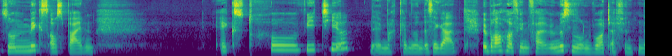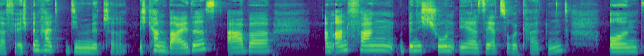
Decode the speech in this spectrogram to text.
So ein Mix aus beiden extrovertiert. Nee, macht keinen Sinn, ist egal. Wir brauchen auf jeden Fall, wir müssen so ein Wort erfinden dafür. Ich bin halt die Mitte. Ich kann beides, aber am Anfang bin ich schon eher sehr zurückhaltend. Und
